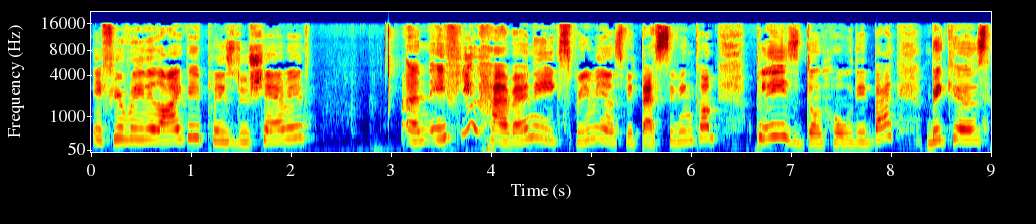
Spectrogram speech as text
if you really liked it please do share it and if you have any experience with passive income, please don't hold it back because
